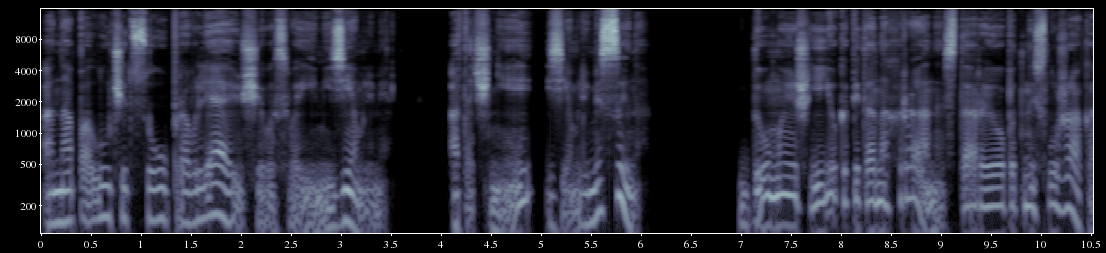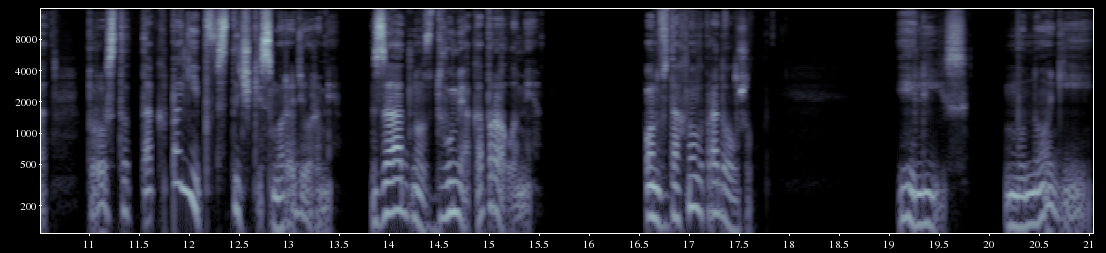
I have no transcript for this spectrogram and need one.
она получит соуправляющего своими землями, а точнее землями сына. Думаешь, ее капитан охраны, старый опытный служака, просто так погиб в стычке с мародерами, заодно с двумя капралами? Он вздохнул и продолжил. Элис, Многие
